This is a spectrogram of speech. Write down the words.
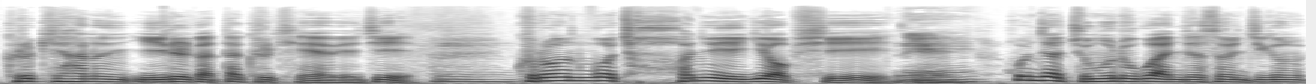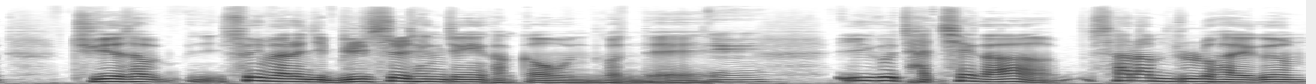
그렇게 하는 일을 갖다 그렇게 해야 되지 음. 그런 거 전혀 얘기 없이 네. 예, 혼자 주무르고 앉아서 지금 뒤에서 소위 말하는 이제 밀실 행정에 가까운 건데 네. 이거 자체가 사람들로 하여금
